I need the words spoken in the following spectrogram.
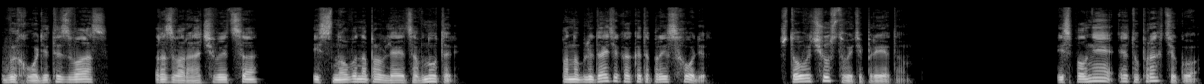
Выходит из вас, разворачивается и снова направляется внутрь. Понаблюдайте, как это происходит. Что вы чувствуете при этом? Исполняя эту практику,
